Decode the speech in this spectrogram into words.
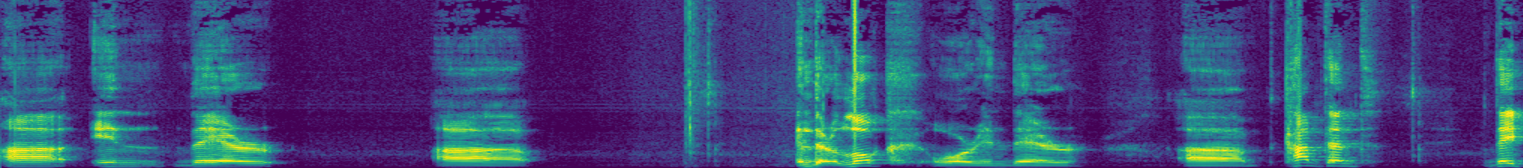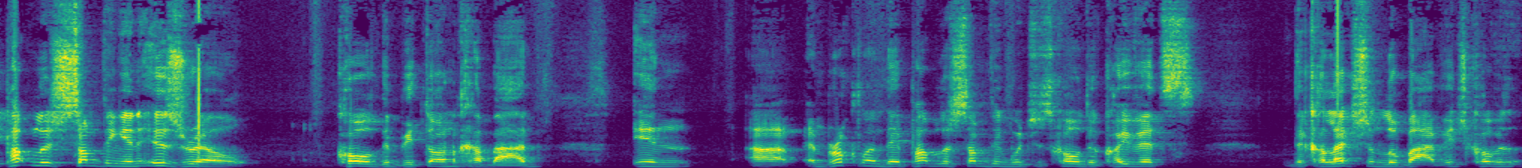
uh, in their uh, in their look or in their uh, content. They published something in Israel called the Biton Chabad. In uh, in Brooklyn, they published something which is called the Kovetz, the collection Lubavitch.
